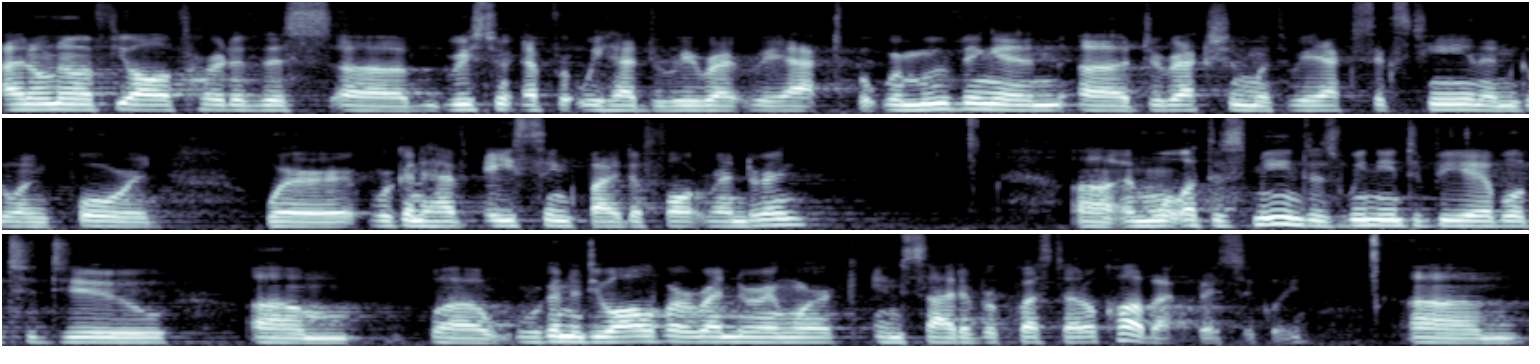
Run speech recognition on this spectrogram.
I don't know if you all have heard of this uh, recent effort we had to rewrite React, but we're moving in a direction with React 16 and going forward where we're going to have async by default rendering. Uh, and what this means is we need to be able to do, um, uh, we're going to do all of our rendering work inside of request.callback, basically. Um,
